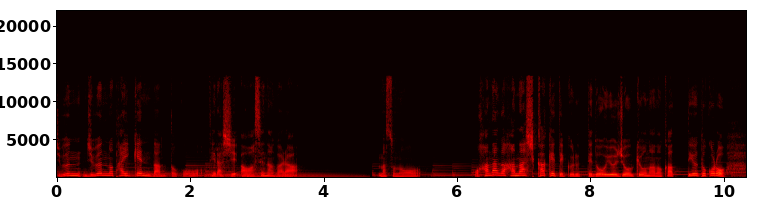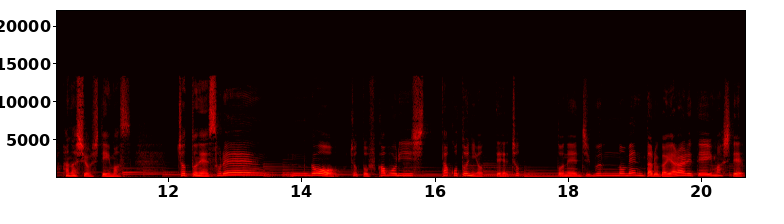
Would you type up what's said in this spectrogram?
自分、自分の体験談とこう、照らし合わせながら、まあ、その、お花が話しかけてくるってどういう状況なのかっていうところを話をしています。ちょっとね、それをちょっと深掘りしたことによってちょっとね自分のメンタルがやられていまして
